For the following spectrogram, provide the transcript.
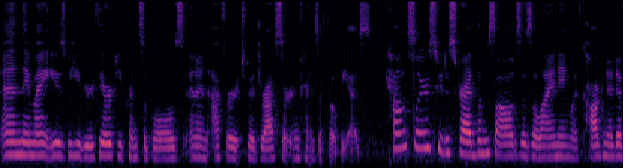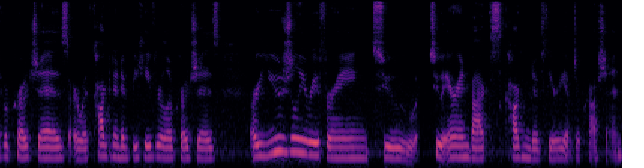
and they might use behavior therapy principles in an effort to address certain kinds of phobias. Counselors who describe themselves as aligning with cognitive approaches or with cognitive behavioral approaches are usually referring to, to Aaron Beck's cognitive theory of depression,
